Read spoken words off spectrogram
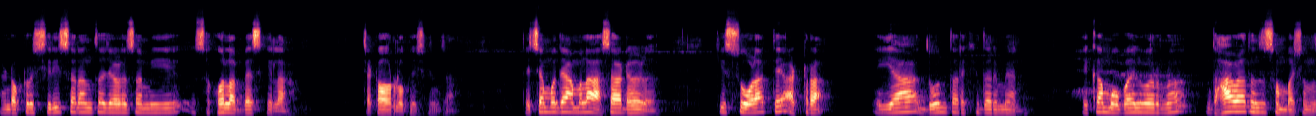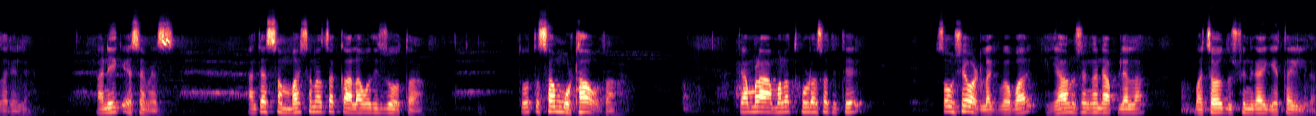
आणि डॉक्टर शिरीष सरांचा ज्यावेळेस आम्ही सखोल अभ्यास केला त्या टॉवर लोकेशनचा त्याच्यामध्ये आम्हाला असं आढळलं की सोळा ते अठरा या दोन तारखेदरम्यान एका मोबाईलवरनं दहा वेळा त्यांचं संभाषण झालेलं आहे आणि एक एस एम एस आणि त्या संभाषणाचा कालावधी जो होता तो तसा मोठा होता. त्यामुळे आम्हाला थोडासा तिथे संशय वाटला की बाबा ह्या अनुषंगाने आपल्याला बचाव दृष्टीने काय घेता येईल का?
